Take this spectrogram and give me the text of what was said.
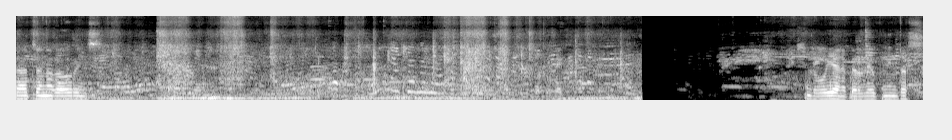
at siya naka-orange. Luya na pero liw panintos.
